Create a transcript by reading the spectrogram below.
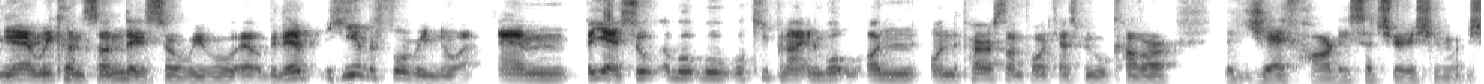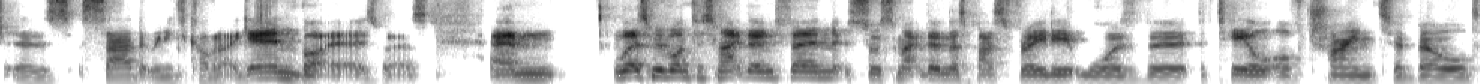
Yeah, week on Sunday, so we will. It'll be there here before we know it. Um, but yeah, so we'll, we'll, we'll keep an eye, and we'll, on on the Power Slam podcast, we will cover the Jeff Hardy situation, which is sad that we need to cover it again, but it is what it is. Um, let's move on to SmackDown, Finn. So SmackDown this past Friday was the the tale of trying to build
